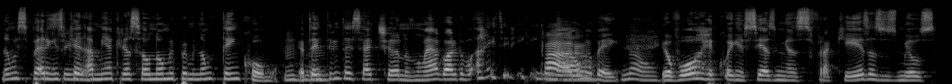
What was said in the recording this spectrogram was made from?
Não esperem isso, Sim. porque a minha criação não me permite, não tem como. Eu tenho 37 anos, não é agora que eu vou. Ai, Claro. não, meu bem. Não. Eu vou reconhecer as minhas fraquezas, os meus,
